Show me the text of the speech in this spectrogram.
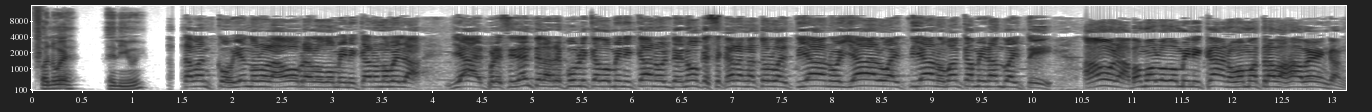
Fanoué, anyway. Estaban cogiéndonos la obra los dominicanos, ¿no verdad? Ya el presidente de la República Dominicana ordenó que se caran a todos los haitianos y ya los haitianos van caminando a Haití. Ahora, vamos a los dominicanos, vamos a trabajar, vengan.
